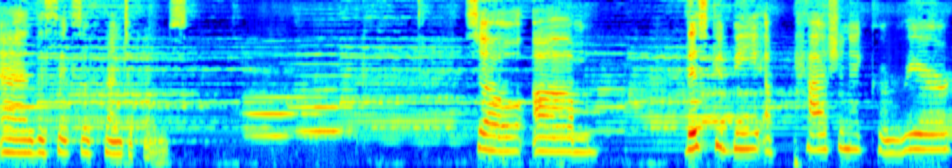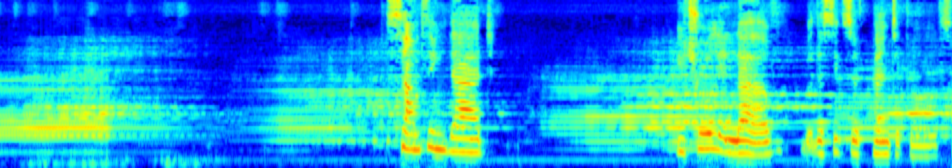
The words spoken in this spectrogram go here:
and the Six of Pentacles. So, um, this could be a passionate career, something that you truly love with the Six of Pentacles.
